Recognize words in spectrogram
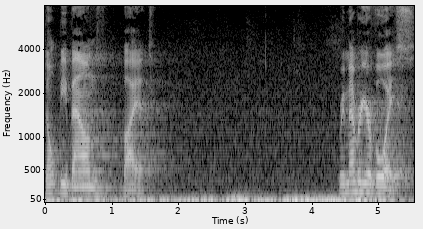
don't be bound by it. Remember your voice.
